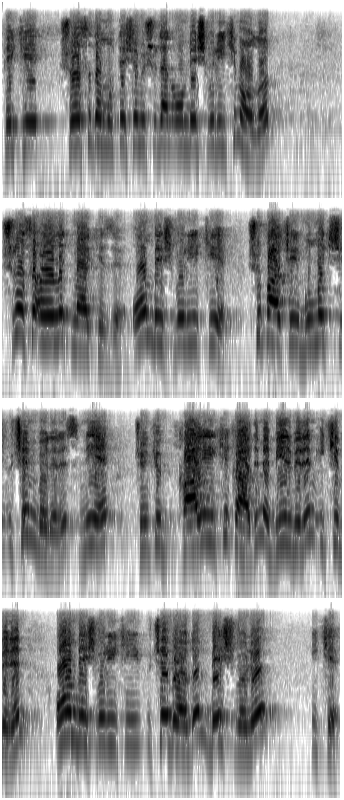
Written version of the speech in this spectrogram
Peki şurası da muhteşem üçlüden 15 bölü 2 mi olur? Şurası ağırlık merkezi. 15 bölü 2 şu parçayı bulmak için 3'e mi böleriz? Niye? Çünkü K'ya 2K değil mi? 1 birim 2 birim. 15 bölü 2'yi 3'e böldüm. 5 bölü 2.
